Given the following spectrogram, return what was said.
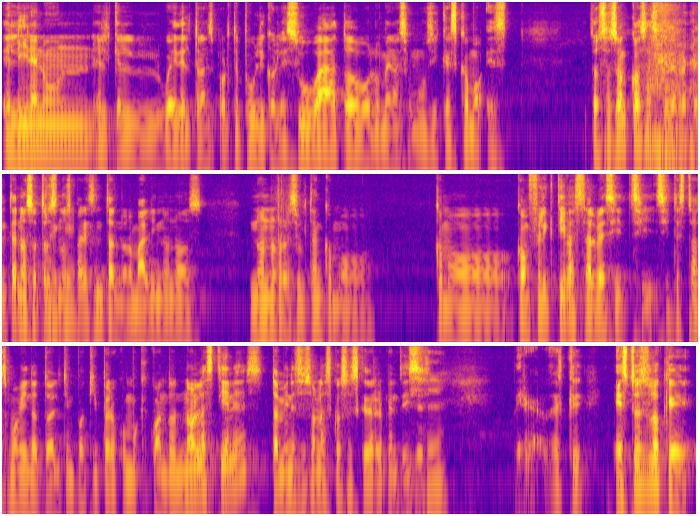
ir en un, el que el güey del transporte público le suba a todo volumen a su música, es como, es, entonces son cosas que de repente a nosotros nos parecen tan normal y no nos, no nos resultan como, como conflictivas tal vez si, si, te estás moviendo todo el tiempo aquí, pero como que cuando no las tienes, también esas son las cosas que de repente dices, es que esto es lo que,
